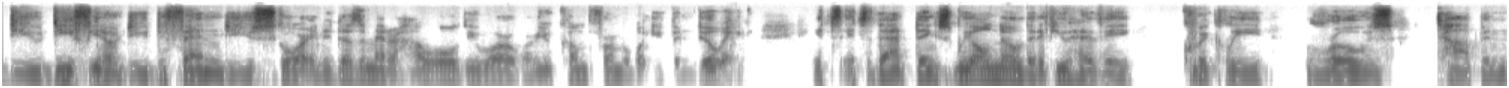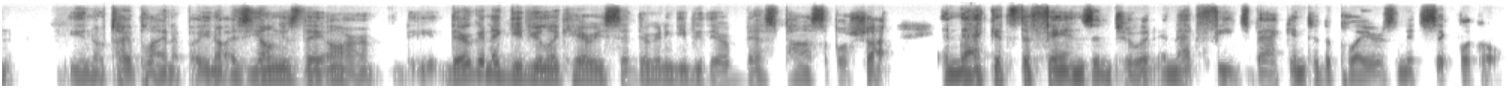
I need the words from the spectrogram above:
do you def, you know, do you defend? Do you score? And it doesn't matter how old you are, where you come from, or what you've been doing. It's it's that thing. So we all know that if you have a Quickley Rose Toppin, you know, type lineup, you know, as young as they are, they're going to give you, like Harry said, they're going to give you their best possible shot, and that gets the fans into it, and that feeds back into the players, and it's cyclical.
